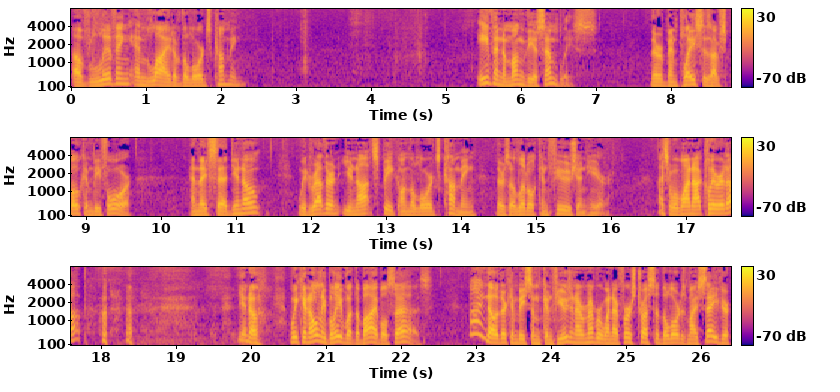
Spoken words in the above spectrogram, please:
of living in light of the Lord's coming. Even among the assemblies there have been places I've spoken before, and they've said, you know, we'd rather you not speak on the Lord's coming. There's a little confusion here. I said, well, why not clear it up? you know, we can only believe what the Bible says. I know there can be some confusion. I remember when I first trusted the Lord as my Savior,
